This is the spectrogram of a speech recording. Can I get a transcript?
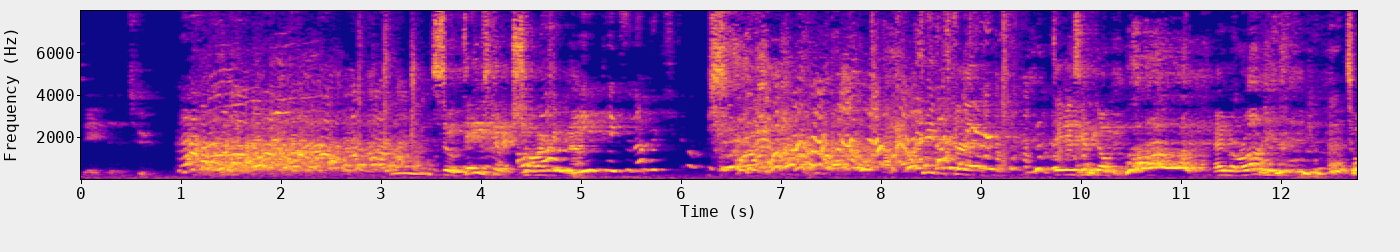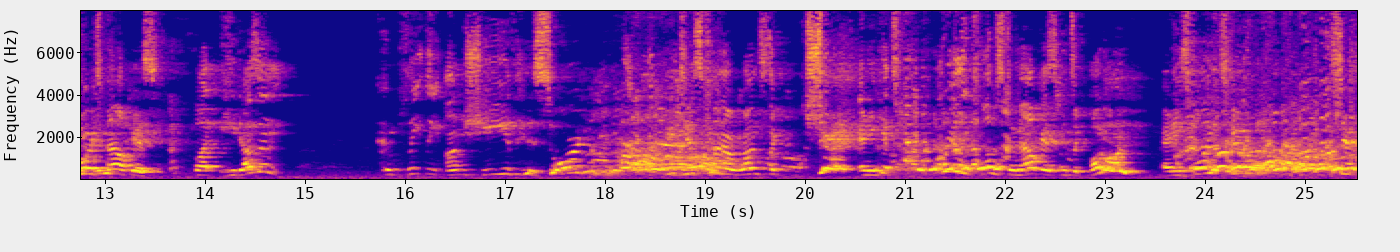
Dave did a two. So Dave's gonna charge oh, it no, now. he picks a number two. Dave's gonna Dave's gonna go "Ah!" and run towards Malchus, but he doesn't completely unsheath his sword. He just kind of runs like shit, and he gets really close to Malchus. And it's like, hold on, and he's going to. Shit.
